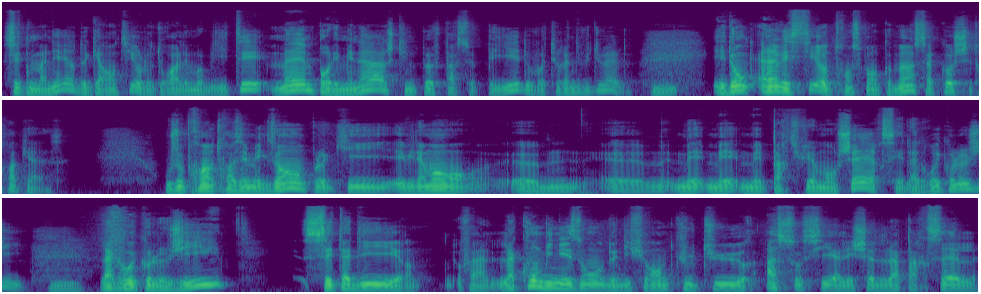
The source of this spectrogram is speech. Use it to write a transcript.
c'est une manière de garantir le droit à la mobilité, même pour les ménages qui ne peuvent pas se payer de voitures individuelles. Mmh. Et donc, investir dans le transport en commun, ça coche ces trois cases. Ou je prends un troisième exemple qui, évidemment, euh, euh, mais, particulièrement cher, c'est l'agroécologie. Hmm. L'agroécologie, c'est-à-dire enfin, la combinaison de différentes cultures associées à l'échelle de la parcelle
